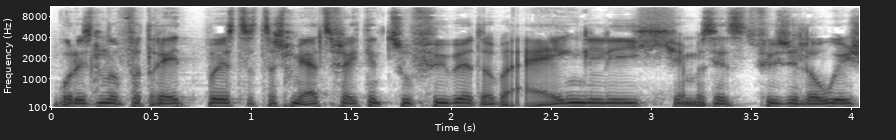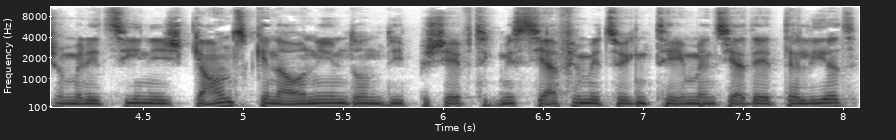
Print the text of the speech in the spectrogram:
wo das nur vertretbar ist, dass der Schmerz vielleicht nicht zu viel wird, aber eigentlich, wenn man es jetzt physiologisch und medizinisch ganz genau nimmt und ich beschäftige mich sehr viel mit solchen Themen, sehr detailliert,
